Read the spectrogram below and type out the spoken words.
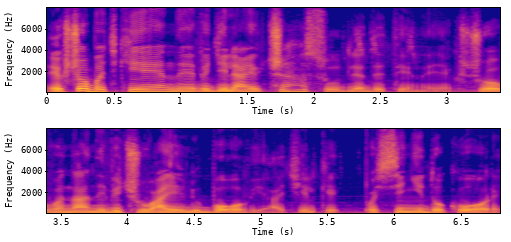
Якщо батьки не виділяють часу для дитини, якщо вона не відчуває любові, а тільки постійні докори,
